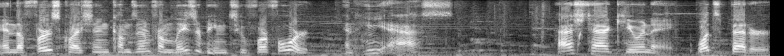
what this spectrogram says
And the first question comes in from Laserbeam244, and he asks, Hashtag Q&A. What's better,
